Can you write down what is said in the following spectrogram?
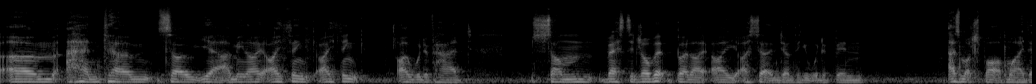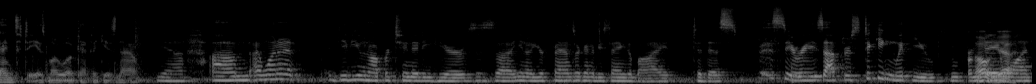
Um, and um, so yeah, I mean, I, I think I think I would have had some vestige of it, but I, I, I certainly don't think it would have been as much part of my identity as my work ethic is now. Yeah, um, I want to give you an opportunity here. This is, uh, you know, your fans are going to be saying goodbye to this series after sticking with you from, from Oh, day yeah. one.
